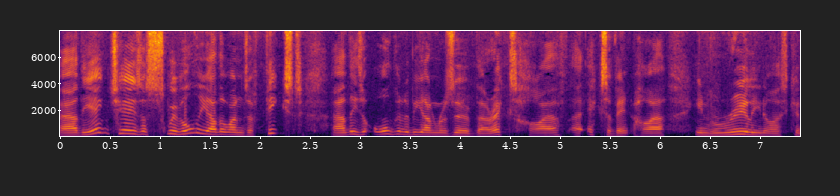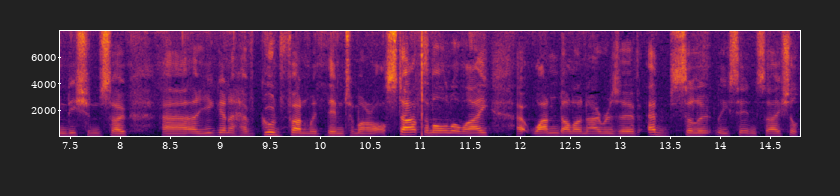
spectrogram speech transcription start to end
Uh, the egg chairs are swivel, the other ones are fixed. Uh, these are all going to be unreserved. They're ex-hire, uh, ex-event hire in really nice condition, so you're going to have good fun with them tomorrow. I'll start them all away at $1 no reserve. Absolutely sensational.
